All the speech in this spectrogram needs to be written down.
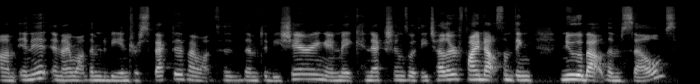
um, in it and i want them to be introspective. I want to, them to be sharing and make connections with each other find out something new about themselves.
